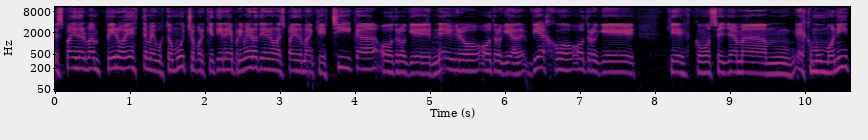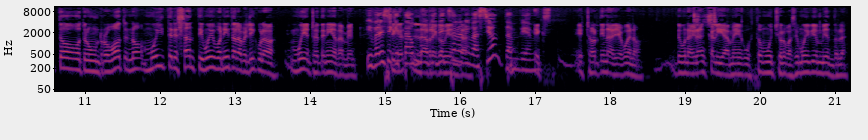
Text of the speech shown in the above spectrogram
de Spider-Man. Pero este me gustó mucho porque tiene, primero tiene un Spider-Man que es chica, otro que es negro, otro que es viejo, otro que que es como se llama, mm, es como un monito, otro un robot, no, muy interesante y muy bonita la película, muy entretenida también. Y parece que, está muy bien hecha la animación también. extraordinaria, bueno, de una gran calidad, me gustó mucho, lo pasé muy bien viéndola.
